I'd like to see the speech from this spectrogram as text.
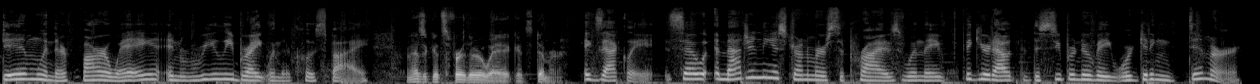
dim when they're far away and really bright when they're close by. And as it gets further away, it gets dimmer. Exactly. So, imagine the astronomers' surprise when they figured out that the supernovae were getting dimmer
